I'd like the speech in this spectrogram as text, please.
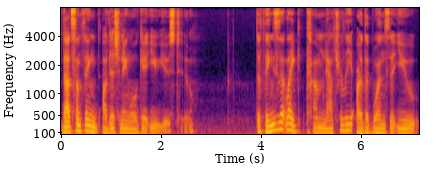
That's something auditioning will get you used to. The things that like come naturally are the ones that you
